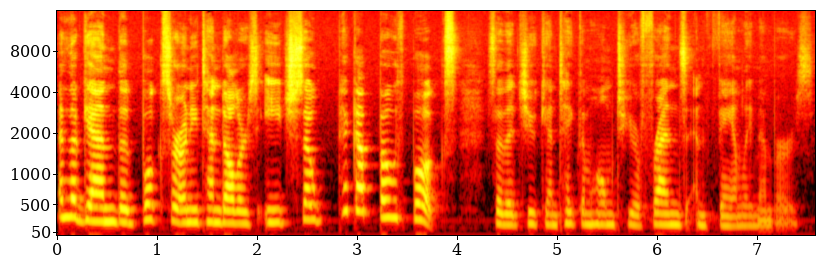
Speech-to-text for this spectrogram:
And again, the books are only $10 each, so pick up both books so that you can take them home to your friends and family members.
